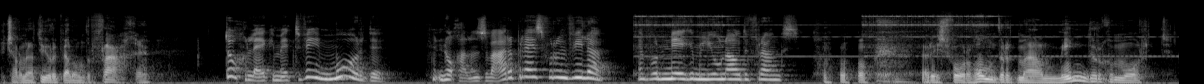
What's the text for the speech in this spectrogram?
Ik zal hem natuurlijk wel ondervragen. Toch lijken mij twee moorden. Nogal een zware prijs voor een villa. En voor 9 miljoen oude francs. Er is voor honderdmaal minder gemoord.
